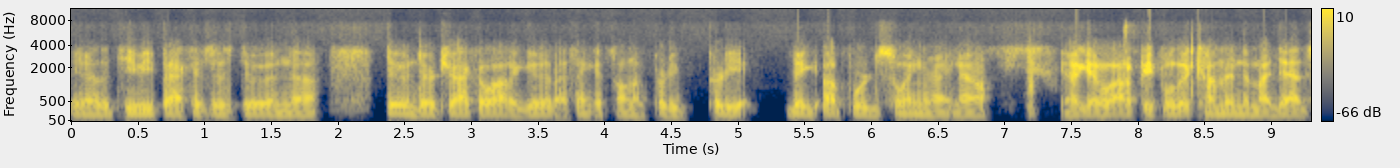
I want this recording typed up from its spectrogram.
you know, the TV package is doing uh, doing dirt track a lot of good. I think it's on a pretty pretty big upward swing right now. You know, I get a lot of people that come into my dad's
